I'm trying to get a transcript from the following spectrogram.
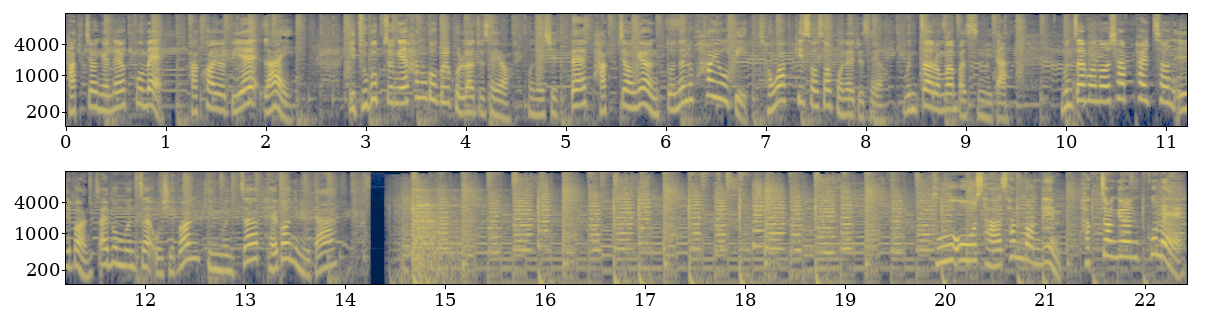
박정현의 꿈에, 박하요비의 라이. 이 두 곡 중에 한 곡을 골라주세요. 보내실 때 박정현 또는 화요비 정확히 써서 보내주세요. 문자로만 받습니다. 문자번호 샵 8001번, 짧은 문자 50원, 긴 문자 100원입니다. 9543번님, 박정현 꿈에,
